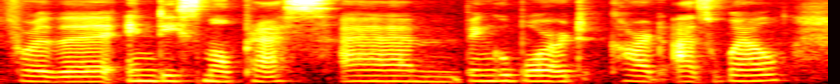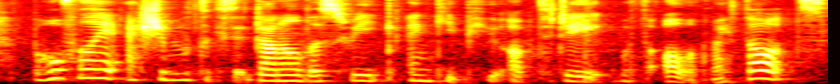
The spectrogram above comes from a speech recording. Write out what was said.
for the indie small press um bingo board card as well. But hopefully I should be able to get it done all this week and keep you up to date with all of my thoughts.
